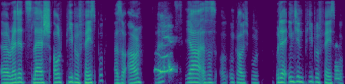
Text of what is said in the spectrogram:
äh, äh, Reddit slash Old People Facebook, also r Yes. ja, es ist unglaublich cool. Oder Indian People Facebook.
